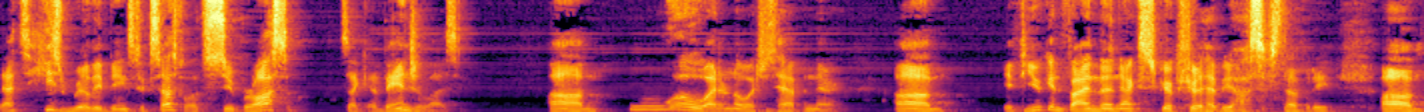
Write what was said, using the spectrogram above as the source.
That's he's really being successful. It's super awesome. It's like evangelizing. Um, whoa, I don't know what just happened there. Um, if you can find the next scripture, that'd be awesome, Stephanie. Um,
